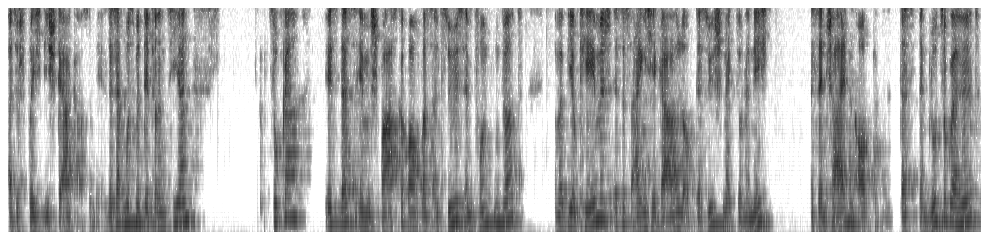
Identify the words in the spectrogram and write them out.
also sprich die Stärke aus dem Mehl. Deshalb muss man differenzieren. Zucker ist das im Sprachgebrauch, was als süß empfunden wird. Aber biochemisch ist es eigentlich egal, ob der süß schmeckt oder nicht. Es ist entscheidend, ob das den Blutzucker erhöht.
